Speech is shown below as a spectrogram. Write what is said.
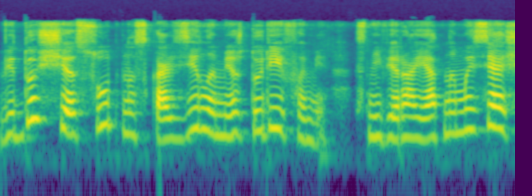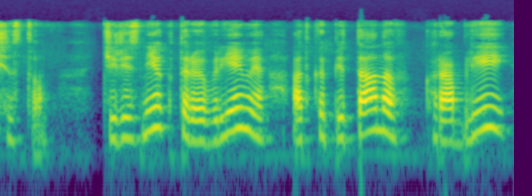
Ведущее судно скользило между рифами с невероятным изяществом. Через некоторое время от капитанов кораблей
